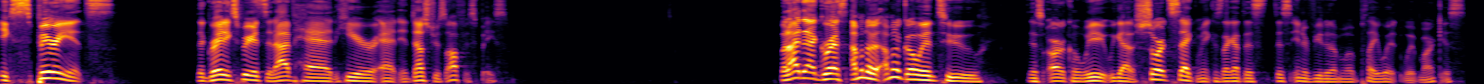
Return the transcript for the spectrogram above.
experience the great experience that I've had here at Industrious Office Space. But I digress. I'm gonna I'm gonna go into this article. We we got a short segment because I got this this interview that I'm gonna play with with Marcus.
